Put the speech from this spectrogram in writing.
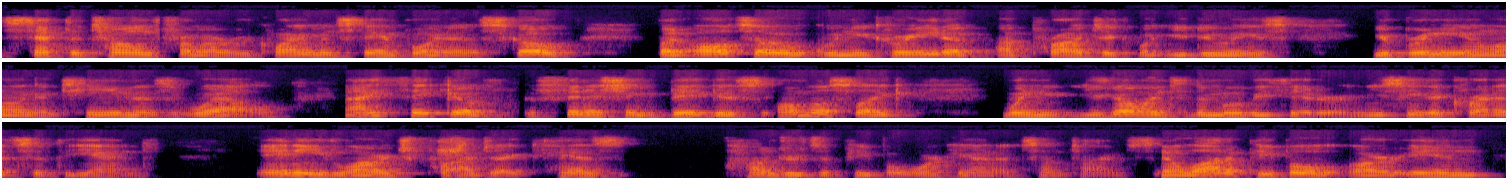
set the tone from a requirement standpoint and a scope. But also, when you create a, a project, what you're doing is you're bringing along a team as well. I think of finishing big as almost like when you go into the movie theater and you see the credits at the end, any large project has hundreds of people working on it sometimes. And a lot of people are in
